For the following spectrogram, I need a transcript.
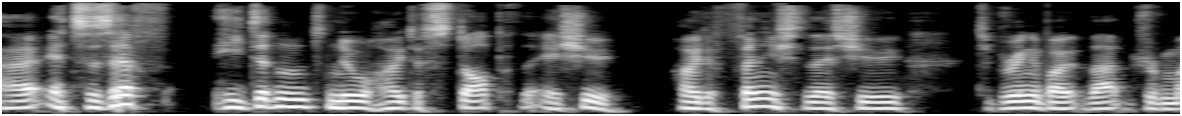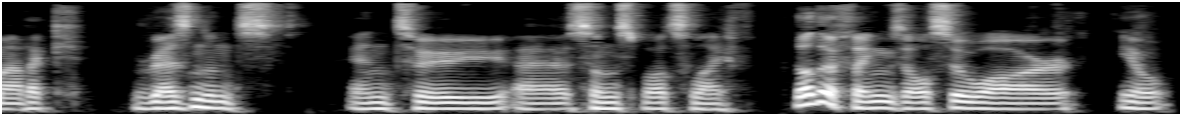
uh, it's as if he didn't know how to stop the issue, how to finish the issue to bring about that dramatic resonance into uh, Sunspot's life. The other things also are, you know,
